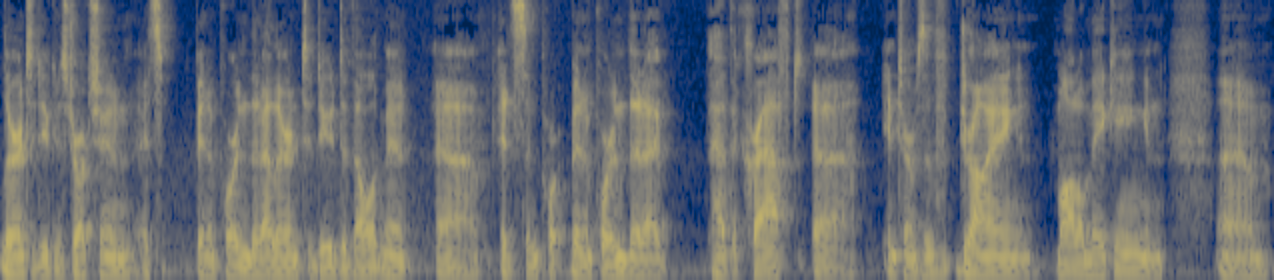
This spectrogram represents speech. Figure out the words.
learned to do construction. It's been important that I learned to do development. Uh, it's been important that I had the craft uh, in terms of drawing and model making and um,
